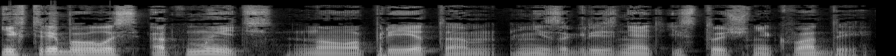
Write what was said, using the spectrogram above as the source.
Их требовалось отмыть, но при этом не загрязнять источник воды.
